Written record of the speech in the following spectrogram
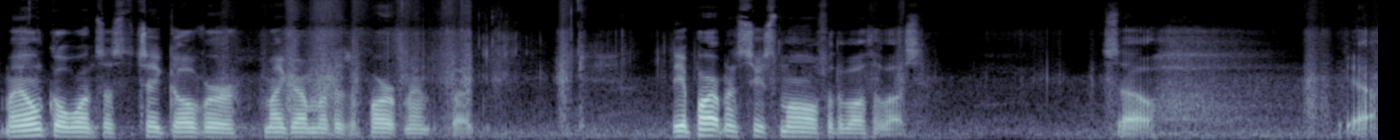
my uncle wants us to take over my grandmother's apartment, but the apartment's too small for the both of us. So, yeah.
